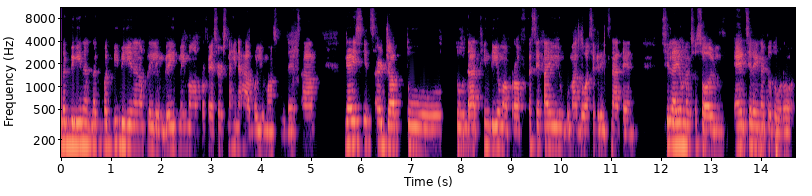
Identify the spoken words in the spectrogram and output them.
nagbigay na, nagpagbibigay na ng prelim grade, may mga professors na hinahabol yung mga students. Um, guys, it's our job to do that, hindi yung mga prof. Kasi tayo yung gumagawa sa grades natin. Sila yung nagsosolve and sila yung nagtuturo.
